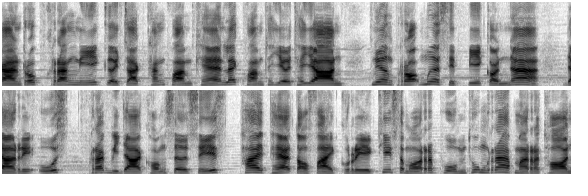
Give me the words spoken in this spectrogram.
การรบครั้งนี้เกิดจากทั้งความแค้นและความทะเยอทะยาน เนื่องเพราะเมื่อ 10 ปีก่อนหน้า ดาริอุส พระบิดาของเซอร์ซิส พ่ายแพ้ต่อฝ่ายกรีกที่สมรภูมิทุ่งราบมาราธอน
